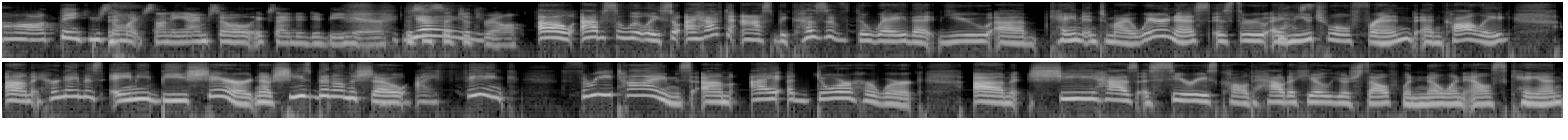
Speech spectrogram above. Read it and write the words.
Oh, thank you so much, Sunny. I'm so excited to be here. This Yay. is such a thrill. Oh, absolutely. So I have to ask because of the way that you uh, came into my awareness is through a yes. mutual friend and colleague. Um, her name is Amy B. Scher. Now, she's been on the show, I think, three times. Um, I adore her work. Um, she has a series called How to Heal Yourself When No One Else Can.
